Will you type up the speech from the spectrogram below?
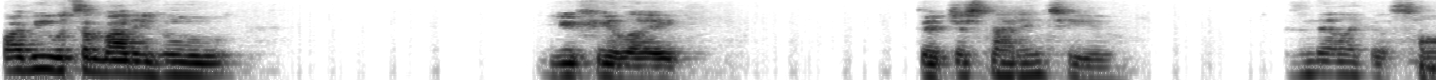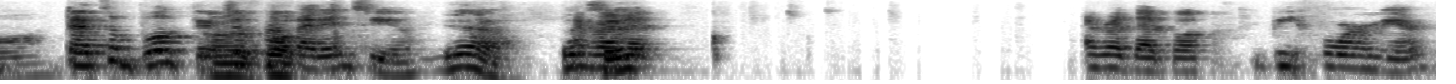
why be with somebody who you feel like they're just not into you? Isn't that like a song? that's a book. They're Uh, just book. not that into you. Yeah. I read it. it. I read that book. Before Amir.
